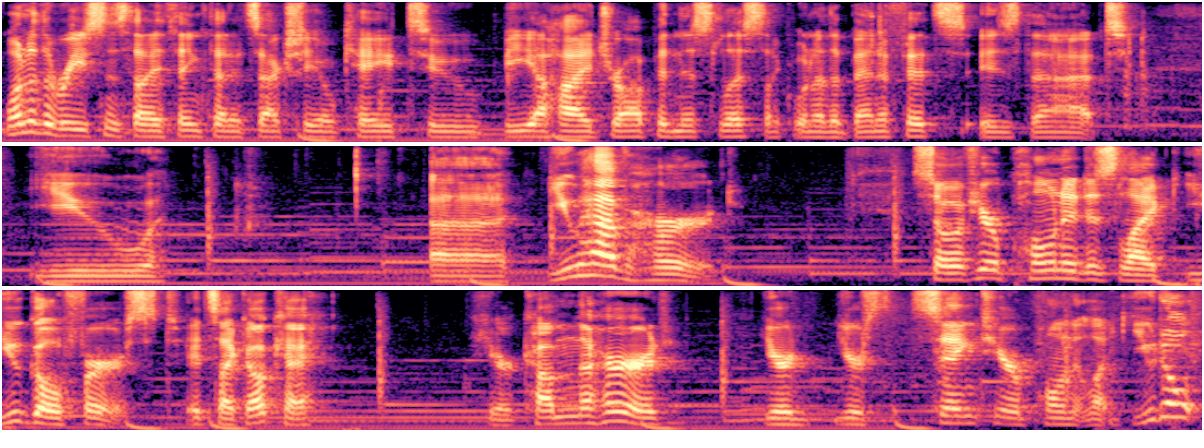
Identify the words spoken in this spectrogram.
One of the reasons that I think that it's actually okay to be a high drop in this list, like one of the benefits is that you, uh, you have herd. So if your opponent is like, you go first, it's like, okay, here come the herd. You're, you're saying to your opponent, like, you don't,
